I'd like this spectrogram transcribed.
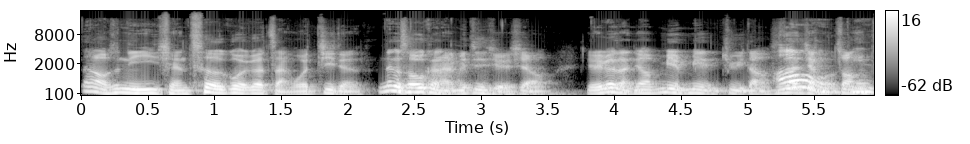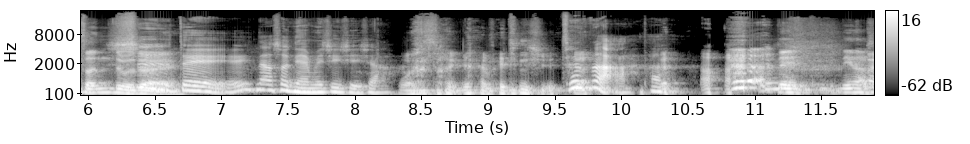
那老师，你以前策过一个展，我记得那个时候我可能还没进学校。有一个展叫《面面俱到》，是在讲装帧，对不对？对，哎，那时候你还没进学校。我那时候应该还没进学 校。真的啊？对，林老师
